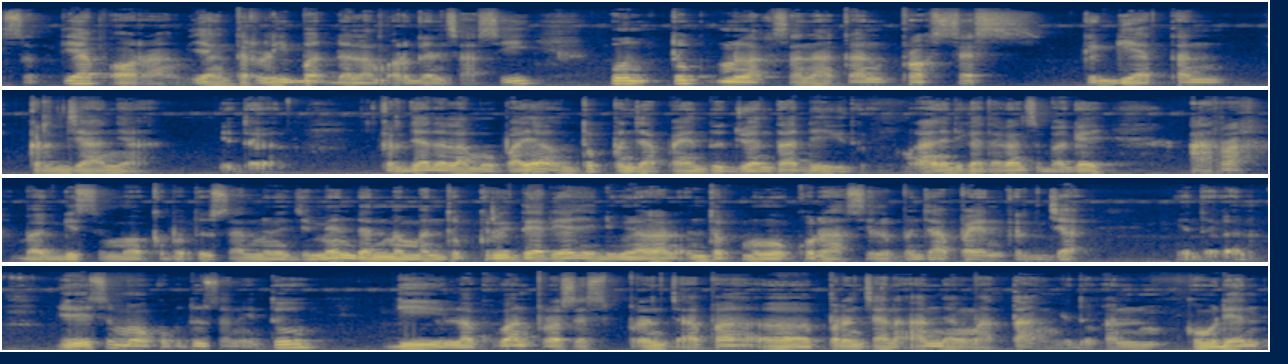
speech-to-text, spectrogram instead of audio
setiap orang yang terlibat dalam organisasi untuk melaksanakan proses kegiatan kerjanya gitu kan kerja dalam upaya untuk pencapaian tujuan tadi gitu. Makanya dikatakan sebagai arah bagi semua keputusan manajemen dan membentuk kriteria yang digunakan untuk mengukur hasil pencapaian kerja gitu kan. Jadi semua keputusan itu dilakukan proses perenca, apa, e, perencanaan yang matang gitu kan. Kemudian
